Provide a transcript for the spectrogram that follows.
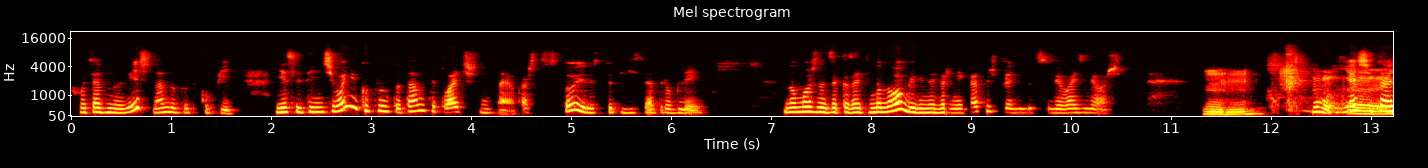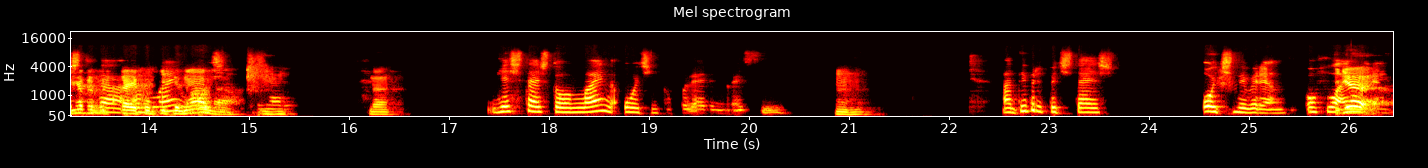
Хоть одну вещь надо будет купить. Если ты ничего не купил, то там ты платишь, не знаю, кажется, 100 или 150 рублей. Но можно заказать много, и наверняка ты что-нибудь себе возьмешь. Mm-hmm. Ну, я считаю, я что да, онлайн очень Да. Я считаю, что онлайн очень популярен в России. Mm-hmm. А ты предпочитаешь очный вариант, офлайн я, вариант.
